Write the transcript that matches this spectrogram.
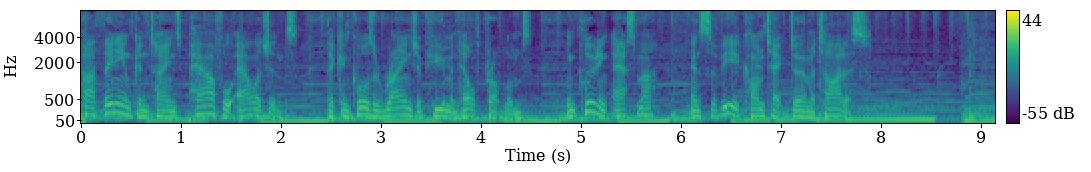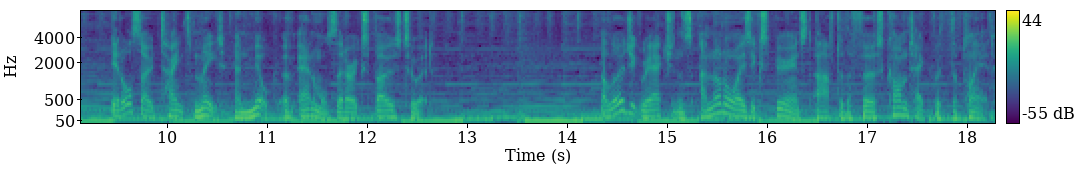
Parthenium contains powerful allergens that can cause a range of human health problems, including asthma and severe contact dermatitis. It also taints meat and milk of animals that are exposed to it. Allergic reactions are not always experienced after the first contact with the plant,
